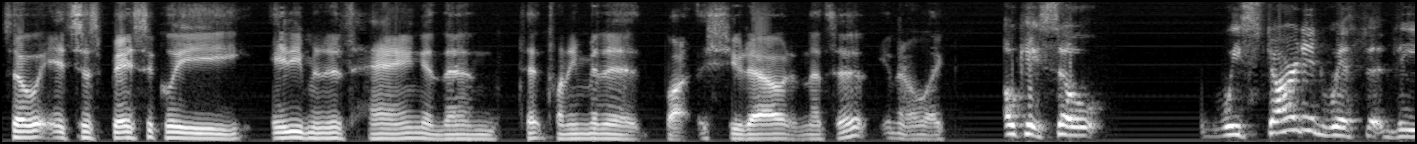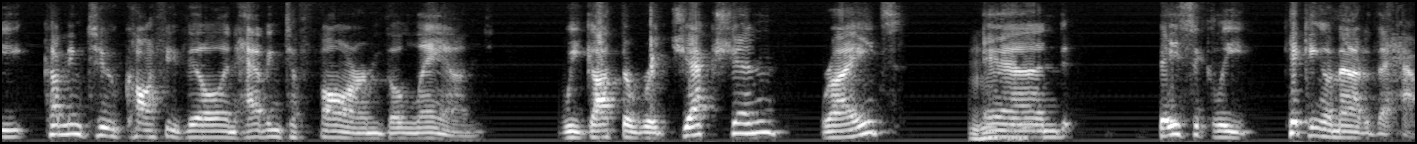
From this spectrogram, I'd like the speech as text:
so it's just basically 80 minutes hang and then 10, 20 minute shootout and that's it. You know, like, Okay, so we started with the coming to Coffeyville and having to farm the land. We got the rejection, right? mhm. And basically kicking him out of the house.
